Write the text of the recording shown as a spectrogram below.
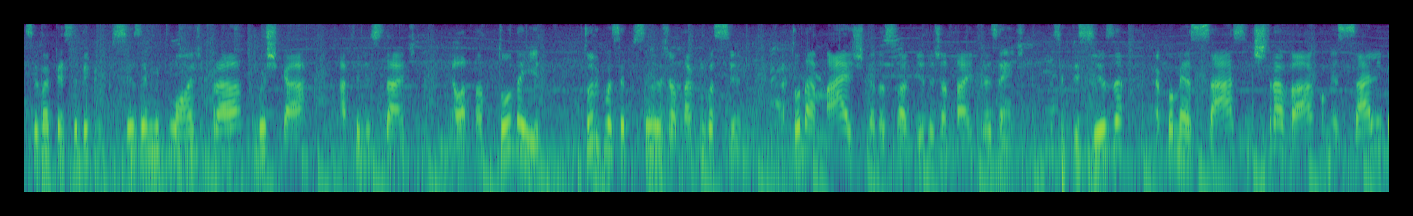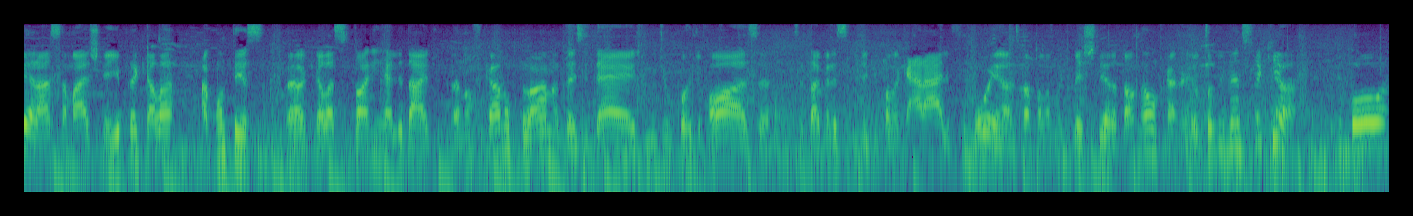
você vai perceber que não precisa ir muito longe para buscar a felicidade. Ela está toda aí. Tudo que você precisa já está com você. É toda a mágica da sua vida já está aí presente. Você precisa é começar a se destravar, começar a liberar essa mágica aí para que ela aconteça, para que ela se torne realidade, para não ficar no plano das ideias, mundinho cor-de-rosa. Você está vendo esse vídeo aqui falando, caralho, fumou, Ian, você está falando muito besteira e tal. Não, cara, eu estou vivendo isso daqui, ó, de boa,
